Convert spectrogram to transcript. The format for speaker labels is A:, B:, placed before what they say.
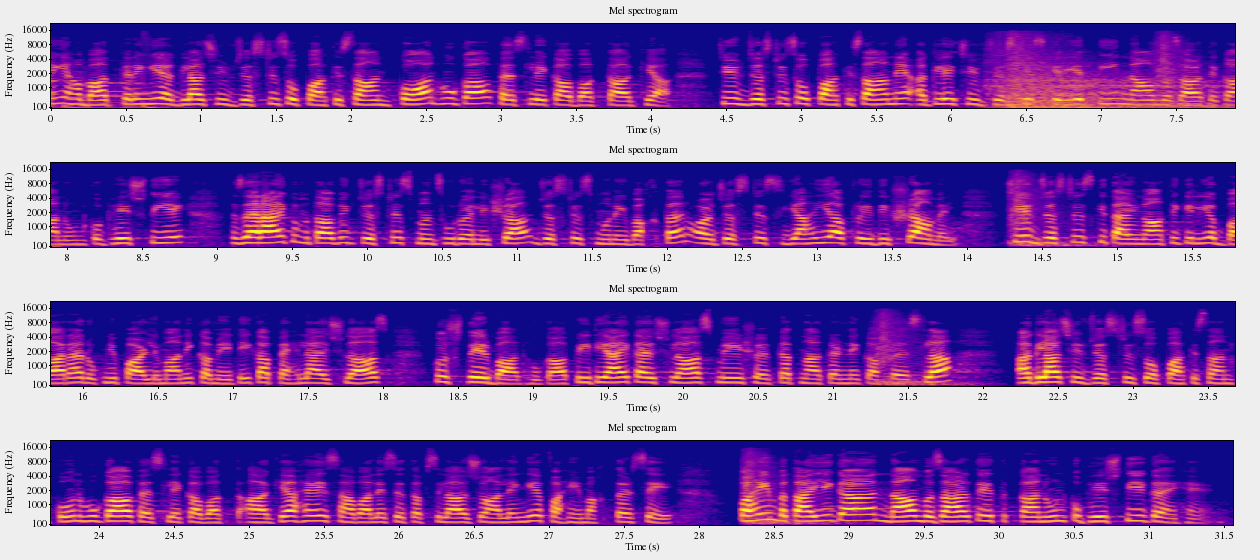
A: यहाँ बात करेंगे अगला चीफ जस्टिस ऑफ़ पाकिस्तान कौन होगा? फैसले का वक्त आ गया। चीफ जस्टिस ऑफ़ पाकिस्तान ने अगले चीफ जस्टिस के लिए तीन नाम वजारत कानून को भेज दिए। जराये के मुताबिक जस्टिस मंसूर अली शाह, जस्टिस मुनीब अख्तर और जस्टिस याहिया अफरीदी शामिल। चीफ जस्टिस की तैनाती के लिए बारह रुकनी पार्लिमानी कमेटी का पहला अजलास कुछ देर बाद होगा। पीटीआई का अजलास में शिरकत न करने का फैसला। अगला चीफ जस्टिस ऑफ़ पाकिस्तान कौन होगा? फैसले का वक्त आ गया है। इस हवाले से तफसीत जान लेंगे फ़हीम अख्तर से। फ़हीम बताइएगा नाम वजारत कानून को भेज दिए गए हैं।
